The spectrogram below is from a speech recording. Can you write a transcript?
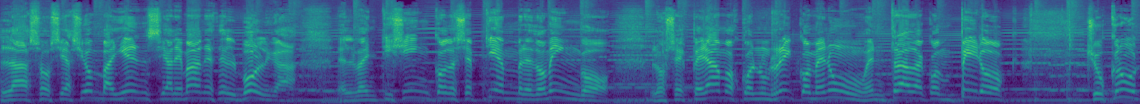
la Asociación Bahiense Alemanes del Volga. El 25 de septiembre, domingo, los esperamos con un rico menú, entrada con piroc chucrut,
